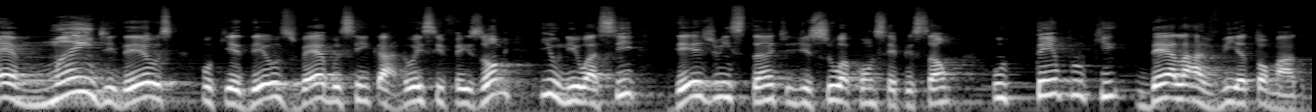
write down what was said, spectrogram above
é mãe de Deus, porque Deus, Verbo, se encarnou e se fez homem e uniu a si, desde o instante de sua concepção, o templo que dela havia tomado.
